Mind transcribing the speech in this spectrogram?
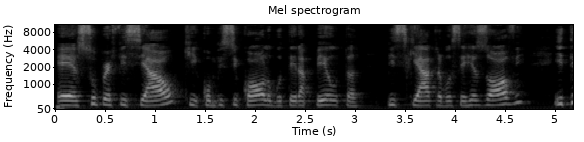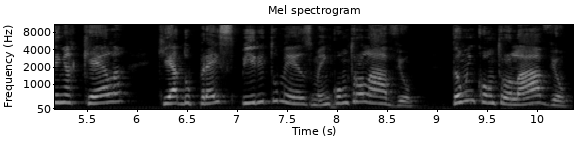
é, superficial, que com psicólogo, terapeuta, psiquiatra você resolve, e tem aquela que é do pré-espírito mesmo, é incontrolável. Tão incontrolável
